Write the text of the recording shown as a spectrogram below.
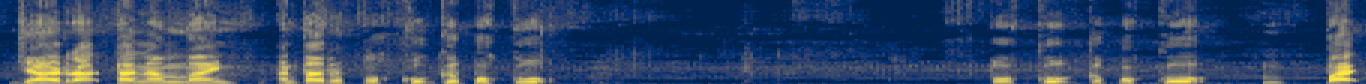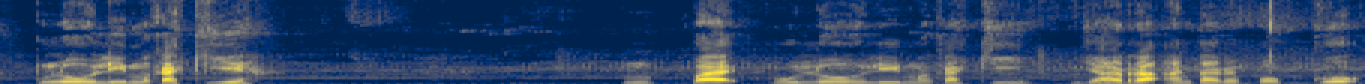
Jarak tanaman antara pokok ke pokok pokok ke pokok 45 kaki ya. 45 kaki jarak antara pokok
